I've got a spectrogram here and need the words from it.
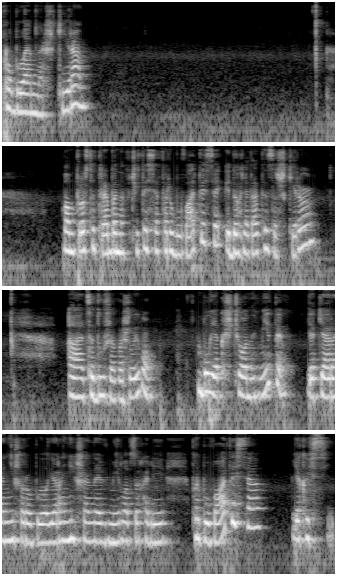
проблемна шкіра. Вам просто треба навчитися фарбуватися і доглядати за шкірою. А Це дуже важливо. Бо якщо не вміти, як я раніше робила, я раніше не вміла взагалі фарбуватися, як і всі.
